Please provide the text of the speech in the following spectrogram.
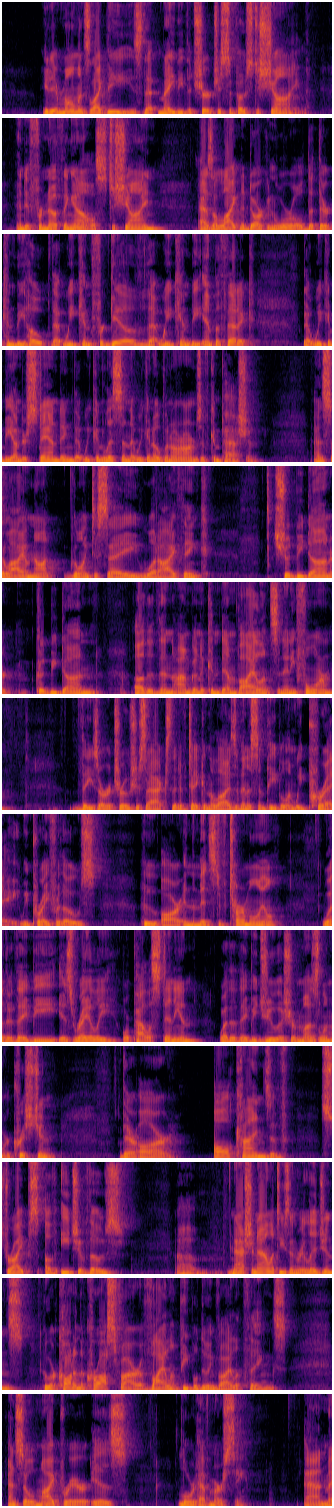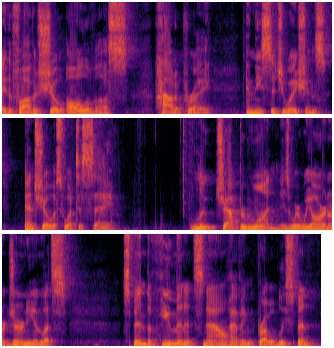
it are moments like these that maybe the church is supposed to shine and if for nothing else, to shine as a light in a darkened world, that there can be hope, that we can forgive, that we can be empathetic, that we can be understanding, that we can listen, that we can open our arms of compassion. And so I am not going to say what I think should be done or could be done, other than I'm going to condemn violence in any form. These are atrocious acts that have taken the lives of innocent people, and we pray. We pray for those who are in the midst of turmoil, whether they be Israeli or Palestinian, whether they be Jewish or Muslim or Christian. There are all kinds of stripes of each of those um, nationalities and religions who are caught in the crossfire of violent people doing violent things. And so my prayer is, Lord, have mercy. And may the Father show all of us how to pray in these situations and show us what to say. Luke chapter 1 is where we are in our journey, and let's spend a few minutes now, having probably spent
